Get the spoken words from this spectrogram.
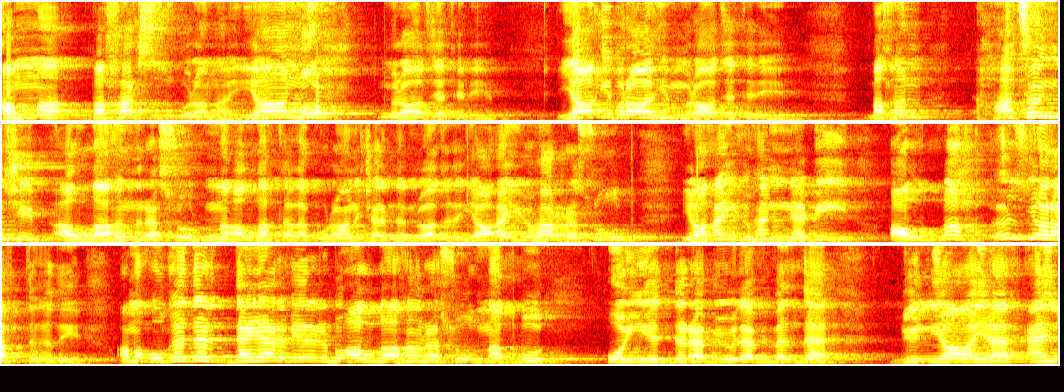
Amma baxarsınız Qurana, ya Nuh müraciət eləyir. Ya İbrahim müraciət eləyir. Baxın, Haçan ki Allahın Rəsuluna Allah Teala Qurani Kərimdə müraciət edir, ya əyyuhər Rəsul, ya əyyuhən Nəbi, Allah öz yaratdığıdır. Amma o qədər dəyər verir bu Allahın Rəsuluna, bu 17 Rəbiül əvvəldə dünyaya ən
